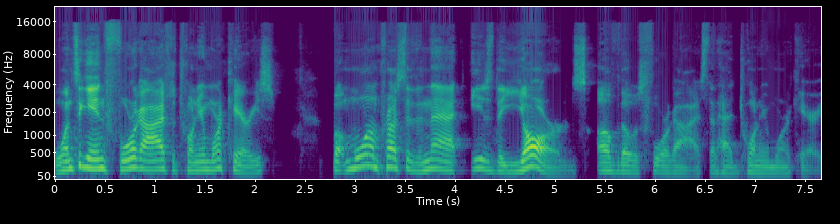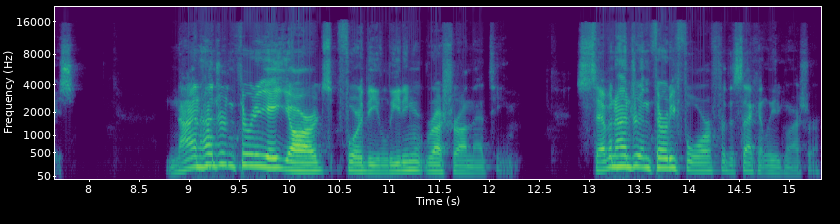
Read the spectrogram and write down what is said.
Once again, four guys with 20 or more carries. But more impressive than that is the yards of those four guys that had 20 or more carries. 938 yards for the leading rusher on that team, 734 for the second leading rusher,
